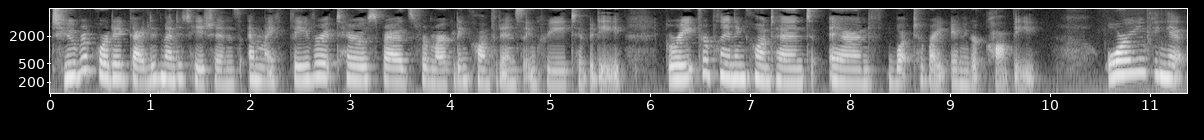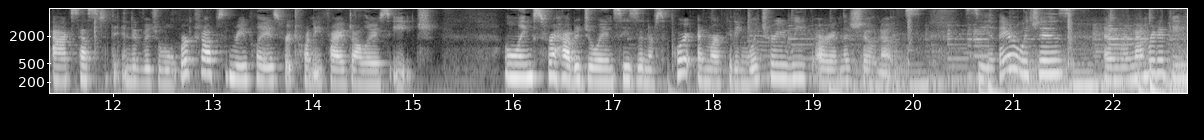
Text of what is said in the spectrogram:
two recorded guided meditations, and my favorite tarot spreads for marketing confidence and creativity. Great for planning content and what to write in your copy. Or you can get access to the individual workshops and replays for $25 each. Links for how to join Season of Support and Marketing Witchery Week are in the show notes. See you there, witches, and remember to be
